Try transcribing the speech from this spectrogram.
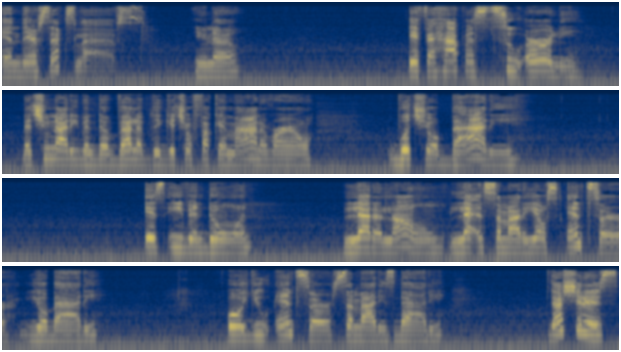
in their sex lives. You know? If it happens too early, that you're not even developed to get your fucking mind around what your body is even doing let alone letting somebody else enter your body or you enter somebody's body. That shit is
